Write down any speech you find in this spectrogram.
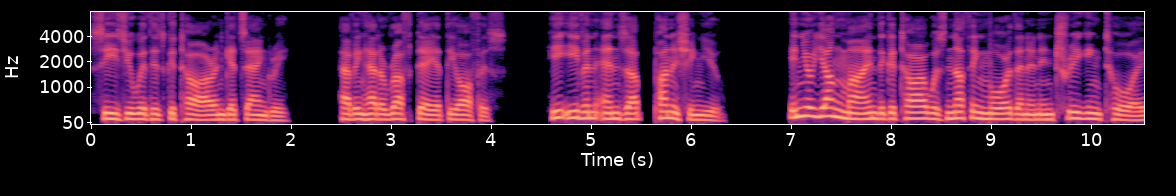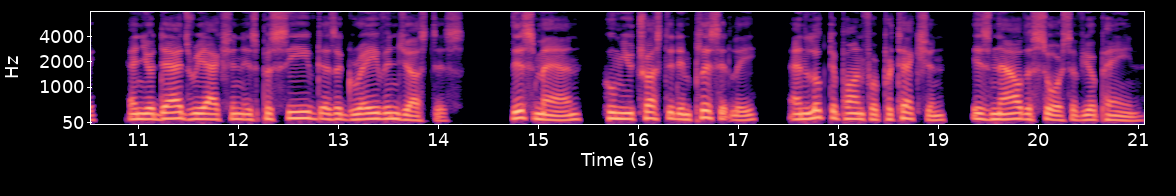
sees you with his guitar, and gets angry, having had a rough day at the office. He even ends up punishing you. In your young mind, the guitar was nothing more than an intriguing toy, and your dad's reaction is perceived as a grave injustice. This man, whom you trusted implicitly and looked upon for protection, is now the source of your pain.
